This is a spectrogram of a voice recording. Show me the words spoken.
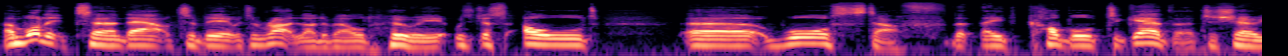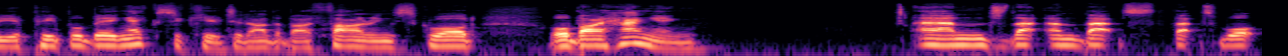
And what it turned out to be, it was a right lot of old hooey. It was just old uh, war stuff that they'd cobbled together to show you people being executed, either by firing squad or by hanging. And that, and that's, that's what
